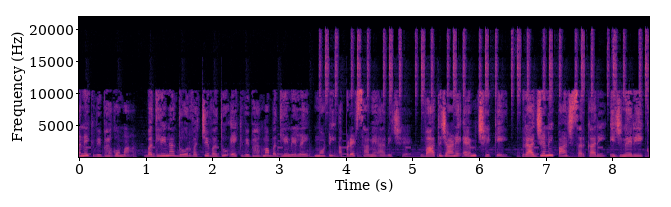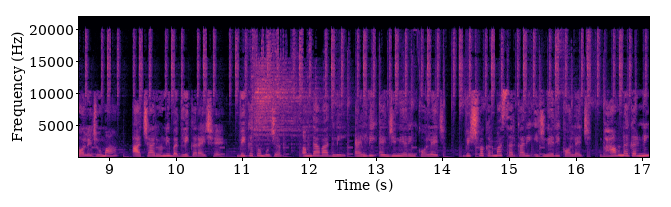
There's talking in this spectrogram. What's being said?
અનેક વિભાગોમાં બદલીના દોર વચ્ચે વધુ એક વિભાગમાં બદલીને લઈ મોટી અપડેટ સામે આવી છે. વાત જાણે એમ છે કે રાજ્યની પાંચ સરકારી ઇજનેરી કોલેજોમાં આચાર્યોની બદલી કરાઈ છે. વિગતો મુજબ, અમદાવાદની એલડી એન્જિનિયરિંગ કોલેજ, વિશ્વકર્મા સરકારી ઇજનેરી કોલેજ, ભાવનગરની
